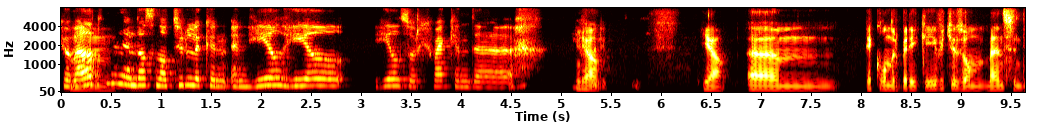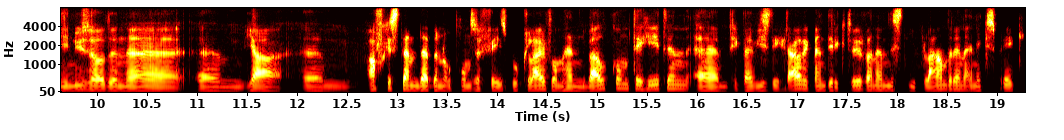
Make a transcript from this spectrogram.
geweld mm. En dat is natuurlijk een, een heel, heel, heel zorgwekkende. Ja, ja. Um, ik onderbreek eventjes om mensen die nu zouden uh, um, ja, um, afgestemd hebben op onze Facebook Live, om hen welkom te heten. Uh, ik ben Wies de Graaf, ik ben directeur van Amnesty Vlaanderen en ik spreek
